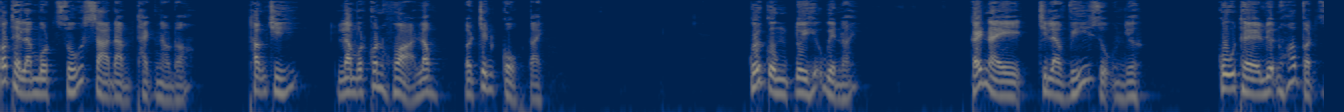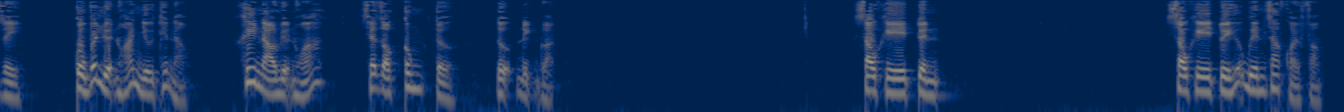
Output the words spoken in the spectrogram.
Có thể là một số xà đàm thạch nào đó. Thậm chí là một con hỏa long Ở trên cổ tay. Cuối cùng tùy hữu biển nói, Cái này chỉ là ví dụ như, Cụ thể luyện hóa vật gì, Cùng với luyện hóa như thế nào, Khi nào luyện hóa Sẽ do công tử tự định đoạt. Sau khi tuyên Sau khi tùy hữu biên ra khỏi phòng,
